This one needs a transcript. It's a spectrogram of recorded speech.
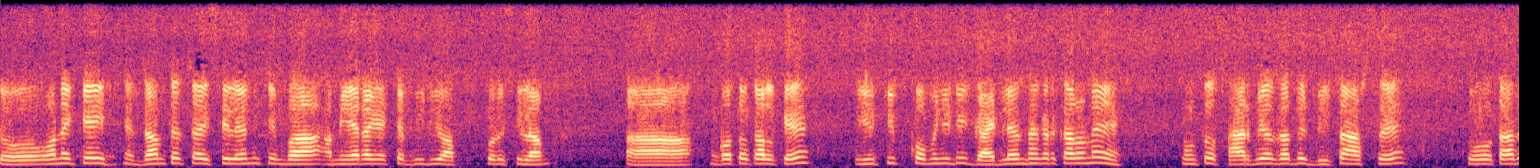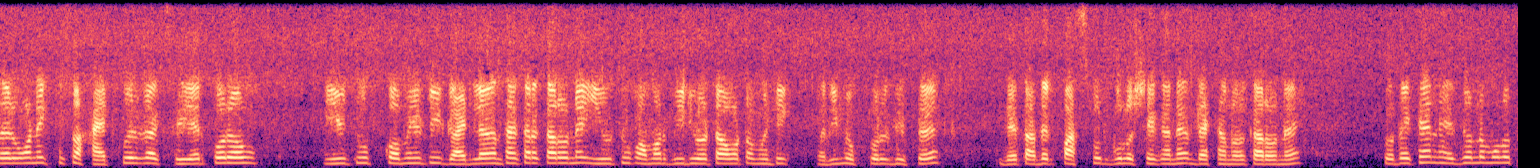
তো অনেকেই জানতে চাইছিলেন কিংবা আমি এর আগে একটা ভিডিও আপলোড করেছিলাম। গতকালকে ইউটিউব কমিউনিটি গাইডলাইন থাকার কারণে মূলত সার্বিয়া যাদের ভিসা আসছে তো তাদের অনেক কিছু হাইড করে রাখছি। এরপরেও ইউটিউব কমিউনিটি গাইডলাইন থাকার কারণে ইউটিউব আমার ভিডিওটা অটোমেটিক রিমুভ করে দিছে। যে তাদের পাসপোর্টগুলো সেখানে দেখানোর কারণে। তো দেখেন, এই জন্য মূলত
